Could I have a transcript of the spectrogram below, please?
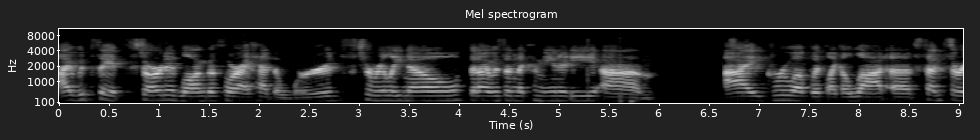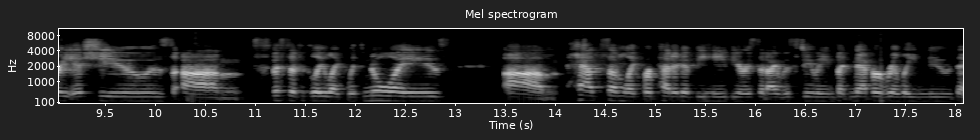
I would say it started long before I had the words to really know that I was in the community. Um, I grew up with like a lot of sensory issues, um, specifically like with noise. Um, had some like repetitive behaviors that I was doing, but never really knew the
